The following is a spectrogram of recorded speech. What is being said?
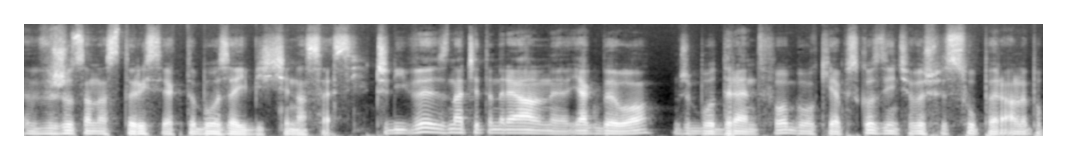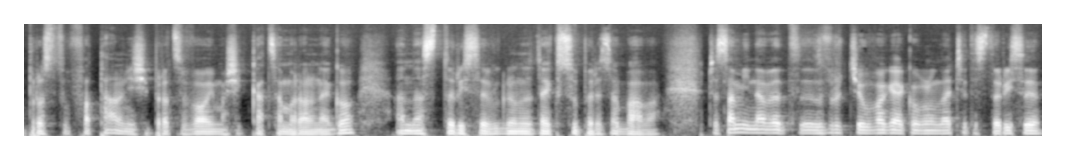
wrzuca na stories, jak to było zajebiście na sesji. Czyli wy znacie ten realny, jak było, że było drętwo, było kiepsko, zdjęcia wyszły super, ale po prostu fatalnie się pracowało i ma się kaca moralnego, a na storiesy wygląda to jak super zabawa. Czasami nawet zwróćcie uwagę, jak oglądacie te storiesy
